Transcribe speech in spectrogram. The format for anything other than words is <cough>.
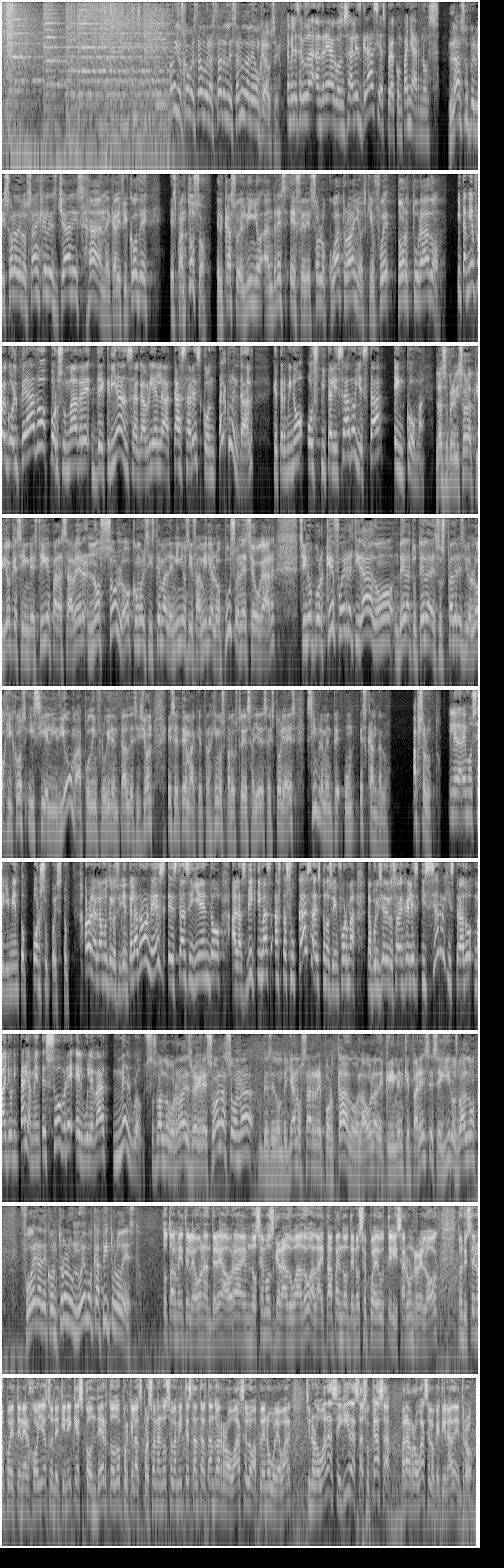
Amigos, ¿cómo están? Buenas tardes. Les saluda León Krause. También les saluda Andrea González. Gracias por acompañarnos. La supervisora de Los Ángeles, Janice Hahn, calificó de espantoso el caso del niño Andrés F., de solo cuatro años, quien fue torturado. Y también fue golpeado por su madre de crianza, Gabriela Cázares, con tal crueldad que terminó hospitalizado y está en coma. La supervisora pidió que se investigue para saber no solo cómo el sistema de niños y familia lo puso en ese hogar, sino por qué fue retirado de la tutela de sus padres biológicos y si el idioma pudo influir en tal decisión. Ese tema que trajimos para ustedes ayer, esa historia, es simplemente un escándalo absoluto y le daremos seguimiento, por supuesto. Ahora le hablamos de lo siguiente. Ladrones están siguiendo a las víctimas hasta su casa. Esto nos informa la policía de Los Ángeles y se ha registrado mayoritariamente sobre el Boulevard Melrose. Osvaldo Borrades regresó a la zona desde donde ya nos ha reportado la ola de crimen que parece seguir, Osvaldo, fuera de control. Un nuevo capítulo de esto. Totalmente, León, Andrea. Ahora em, nos hemos graduado a la etapa en donde no se puede utilizar un reloj, donde usted no puede tener joyas, donde tiene que esconder todo porque las personas no solamente están tratando de robárselo a pleno bulevar, sino lo van a seguir hasta su casa para robarse lo que tiene adentro.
